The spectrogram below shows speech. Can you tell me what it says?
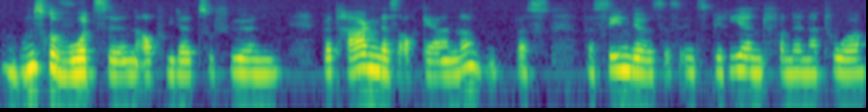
Mhm. unsere Wurzeln auch wieder zu fühlen. Wir tragen das auch gerne. Was, was sehen wir, was ist inspirierend von der Natur,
